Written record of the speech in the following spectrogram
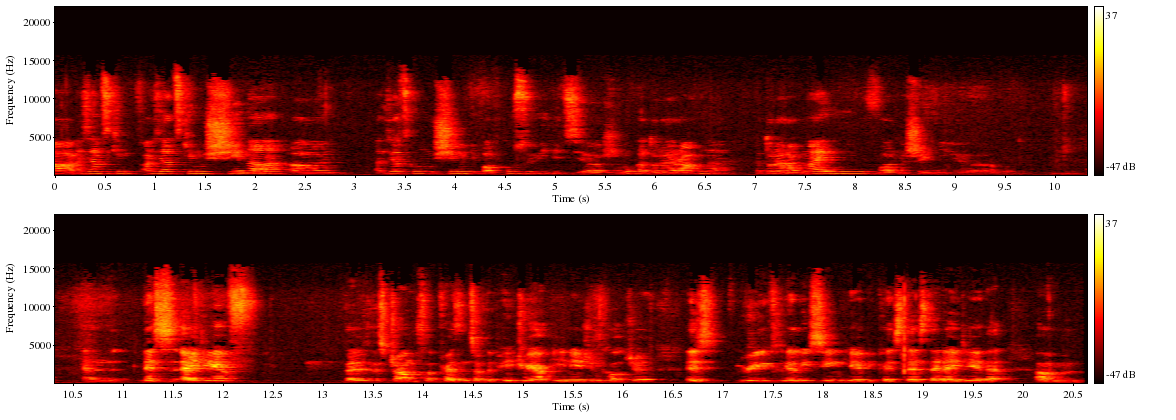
азиатский, азиатский мужчина, э, азиатскому мужчину не по вкусу видеть э, жену, которая равна, которая равна ему в отношении работы. And this idea of the, the strong presence of the patriarchy in Asian culture is really clearly seen here because there's that idea that um,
